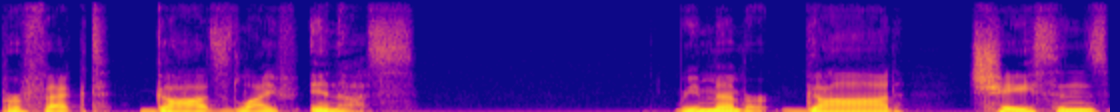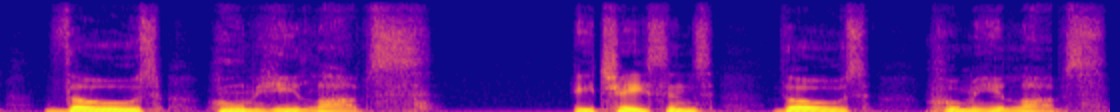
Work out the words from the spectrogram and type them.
perfect God's life in us. Remember, God chastens those whom he loves. He chastens those whom he loves.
